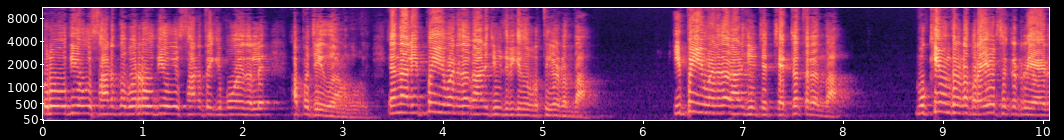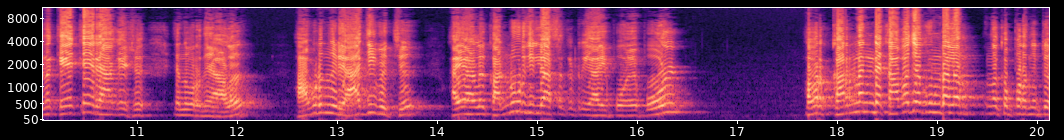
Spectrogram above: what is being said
ഒരു ഔദ്യോഗിക സ്ഥാനത്ത് വേറെ ഔദ്യോഗിക സ്ഥാനത്തേക്ക് പോയതല്ലേ? അപ്പൊ ചെയ്തതാണെന്ന് പറഞ്ഞു. എന്നാൽ ഇപ്പൊ ഈ വനിത കാണിച്ചു വെച്ചിരിക്കുന്ന വൃത്തികേട് എന്താ? ഇപ്പൊ ഈ വനിത കാണിച്ചു വെച്ച ചെറ്റത്തരം എന്താ? മുഖ്യമന്ത്രിയുടെ പ്രൈവറ്റ് സെക്രട്ടറി ആയിരുന്ന കെ കെ രാകേഷ് എന്ന് പറഞ്ഞ ആൾ അവിടുന്ന് രാജിവെച്ച് അയാൾ കണ്ണൂർ ജില്ലാ സെക്രട്ടറി ആയി പോയപ്പോൾ അവർ കർണന്റെ കവചകുണ്ടലം എന്നൊക്കെ പറഞ്ഞിട്ട്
